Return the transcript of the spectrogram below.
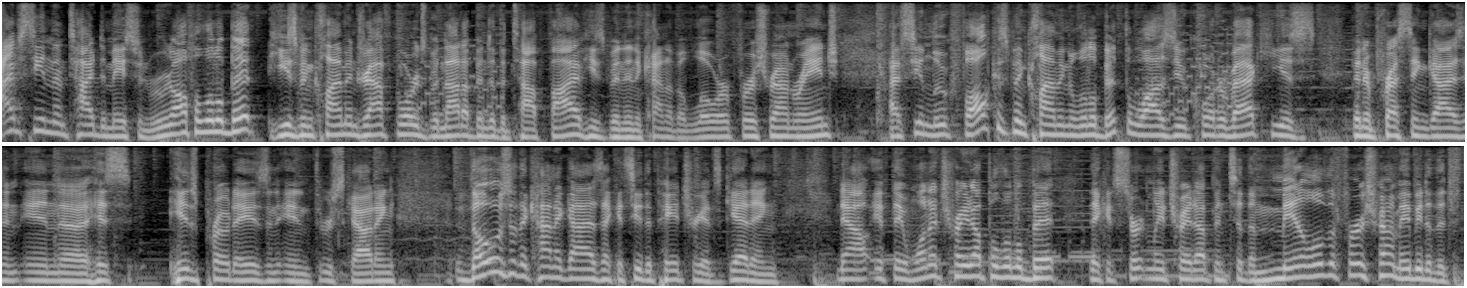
I've seen them tied to Mason Rudolph a little bit. He's been climbing draft boards, but not up into the top five. He's been in kind of the lower first round range. I've seen Luke Falk has been climbing a little bit. The Wazzu quarterback. He has been impressing guys in in uh, his his pro days and, and through scouting. Those are the kind of guys I could see the Patriots getting. Now, if they want to trade up a little bit, they could certainly trade up into the middle of the first round, maybe to the,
